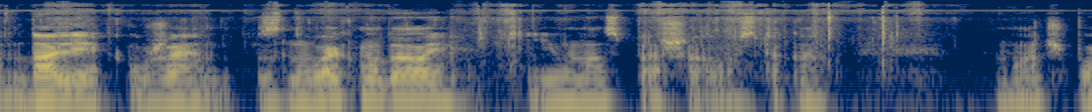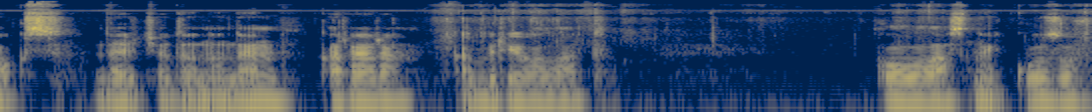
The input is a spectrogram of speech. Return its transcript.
Далі вже з нових моделей. І у нас перша ось така Matchbox 911 Carrera Cabriolet. Класний кузов.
